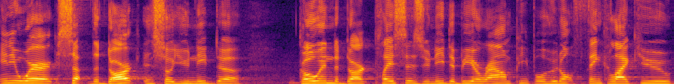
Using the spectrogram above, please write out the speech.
anywhere except the dark. And so you need to go into dark places. You need to be around people who don't think like you,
